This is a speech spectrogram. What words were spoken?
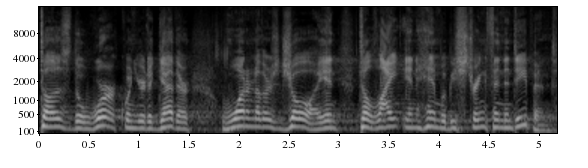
does the work when you're together, one another's joy and delight in Him would be strengthened and deepened.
